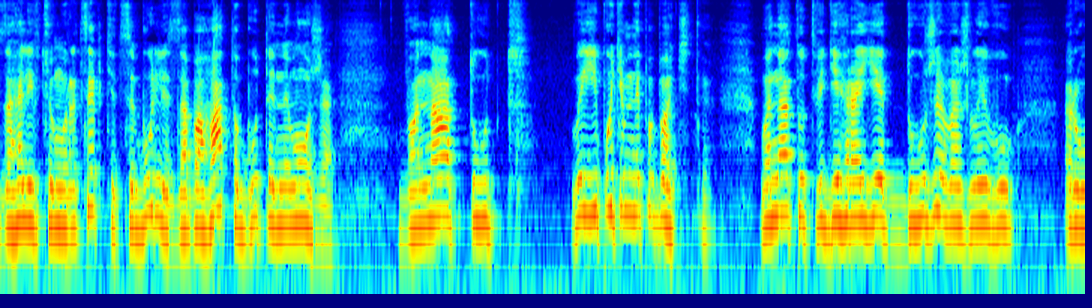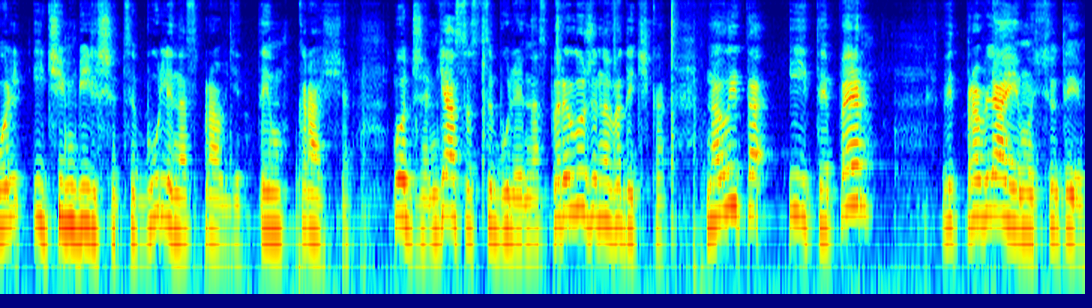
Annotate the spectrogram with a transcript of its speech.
Взагалі в цьому рецепті цибулі забагато бути не може. Вона тут, ви її потім не побачите. Вона тут відіграє дуже важливу роль, і чим більше цибулі, насправді, тим краще. Отже, м'ясо з цибулі в нас переложена водичка, налита, і тепер відправляємо сюди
